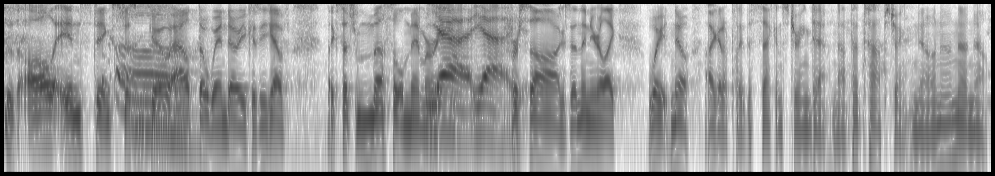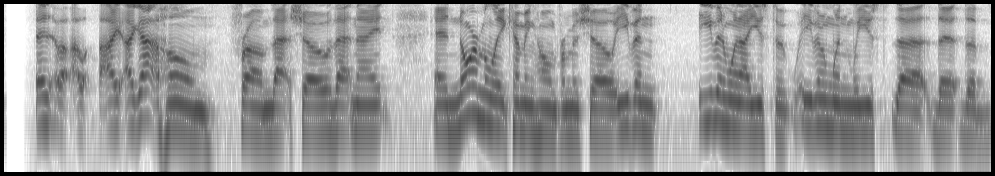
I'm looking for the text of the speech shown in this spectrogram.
Because all instincts just go out the window because you have like such muscle memory Yeah, yeah. for songs. And then you're like, wait, no, I got to play the second string down, not the top string. No, no, no, no. and uh, I, I got home from that show that night and normally coming home from a show even even when i used to even when we used the the the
